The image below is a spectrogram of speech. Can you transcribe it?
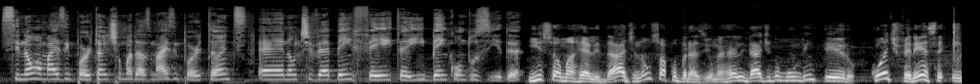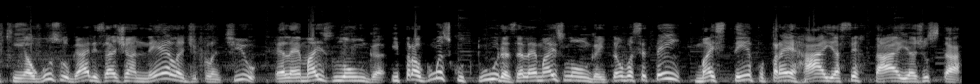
se não a mais importante, uma das mais importantes, é, não tiver bem feita e bem conduzida. Isso é uma realidade não só para o Brasil, uma realidade do mundo inteiro. Com a diferença em que em alguns lugares a janela de plantio ela é mais longa e para algumas culturas ela é mais longa. Então você tem mais tempo para errar e acertar e ajustar.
